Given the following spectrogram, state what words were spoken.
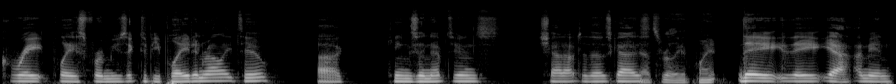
great place for music to be played in Raleigh too. Uh, Kings and Neptunes. Shout out to those guys. that's a really good point. they they yeah. I mean,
